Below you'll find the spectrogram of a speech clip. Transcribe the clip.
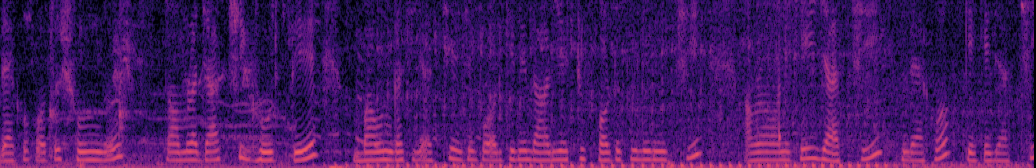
দেখো কত সুন্দর। তো আমরা যাচ্ছি ঘুরতে বাউন গাছে যাচ্ছি এই যে বর কিনে দাঁড়িয়ে একটু ফটো তুলে নিচ্ছি। আমরা অনেকেই যাচ্ছি দেখো কে কে যাচ্ছি।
